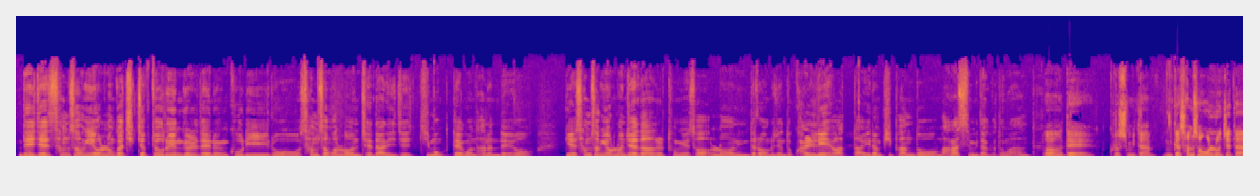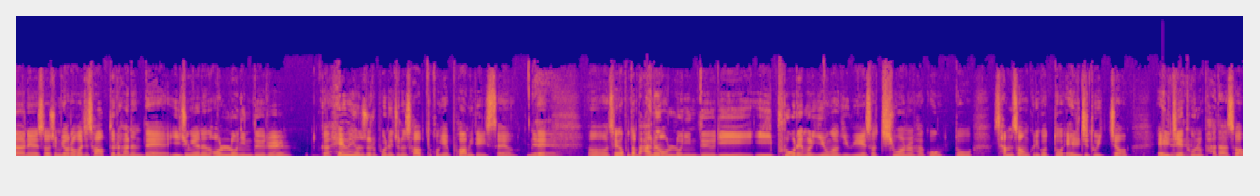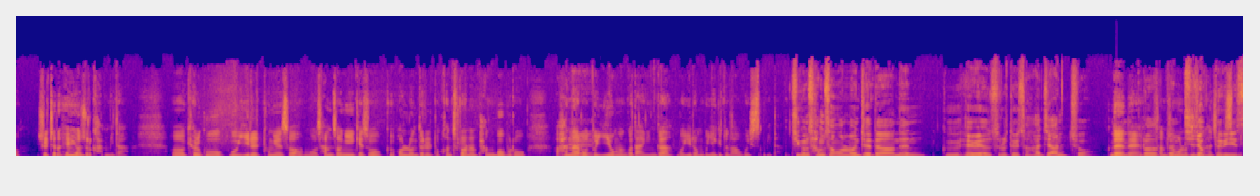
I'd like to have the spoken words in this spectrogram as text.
근데 이제 삼성이 언론과 직접적으로 연결되는 고리로 삼성 언론 재단이 이제 지목되곤 하는데요. 이게 삼성이 언론 재단을 통해서 언론인들을 어느 정도 관리해 왔다 이런 비판도 많았습니다 그동안. 어, 네. 그렇습니다. 그러니까 삼성 언론재단에서 좀 여러 가지 사업들을 하는데 이 중에는 언론인들을 그러니까 해외 연수를 보내주는 사업도 거기에 포함이 돼 있어요. 근데 예. 어, 생각보다 많은 언론인들이 이 프로그램을 이용하기 위해서 지원을 하고 또 삼성 그리고 또 LG도 있죠. LG의 예. 돈을 받아서 실제로 해외 연수를 갑니다. 어, 결국 뭐 이를 통해서 뭐 삼성이 계속 그 언론들을 또 컨트롤하는 방법으로 하나로 예. 또 이용한 것 아닌가 뭐 이런 뭐 얘기도 나오고 있습니다. 지금 삼성 언론 재단은 그 해외 연수를 더 이상 하지 않죠. 그 네네. 그런 어떤 지적들이.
